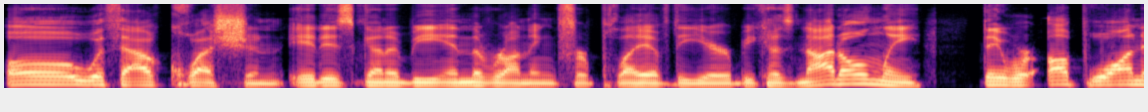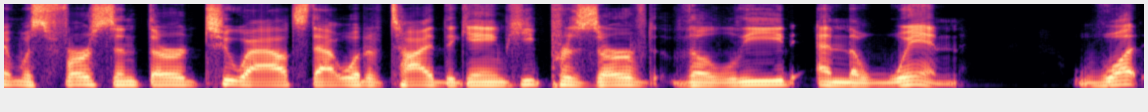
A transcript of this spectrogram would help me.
Oh, without question, it is going to be in the running for play of the year because not only they were up one, it was first and third, two outs. That would have tied the game. He preserved the lead and the win. What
